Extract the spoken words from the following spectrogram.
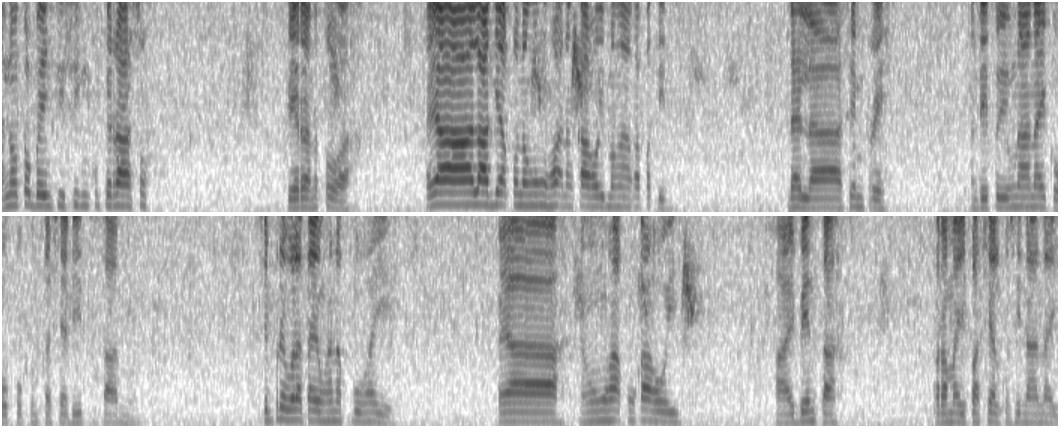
Ano to, 25 piraso. Pera na to ah. Kaya lagi ako nangunguha ng kahoy mga kapatid. Dahil ah, siyempre, andito yung nanay ko, pupunta siya dito sa amin. Siyempre wala tayong hanap buhay eh. Kaya nangunguha akong kahoy, ah, ibenta para maipasyal ko si nanay.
